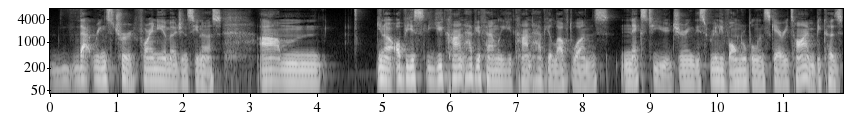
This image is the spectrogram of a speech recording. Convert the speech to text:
that rings true for any emergency nurse. Um, you know, obviously, you can't have your family, you can't have your loved ones next to you during this really vulnerable and scary time because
